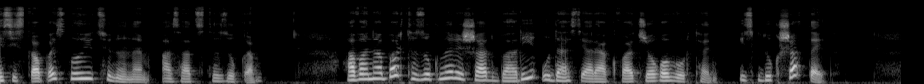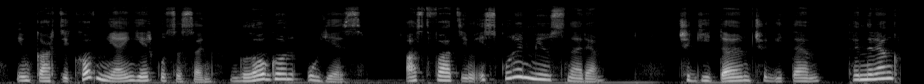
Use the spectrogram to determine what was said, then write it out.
Ես իսկապես գոյություն ունեմ, ասաց թզուկը։ Հավանաբար թզուկները շատ բարի ու դասյարակված ժողովուրդ են, իսկ դուք շատ եք։ Իմ կարծիքով միայն երկուսս ենք՝ Գլոգոն ու ես։ Աստված իմ, իսկ ուր են մյուսները։ Չգիտեմ, չգիտեմ, թե նրանք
